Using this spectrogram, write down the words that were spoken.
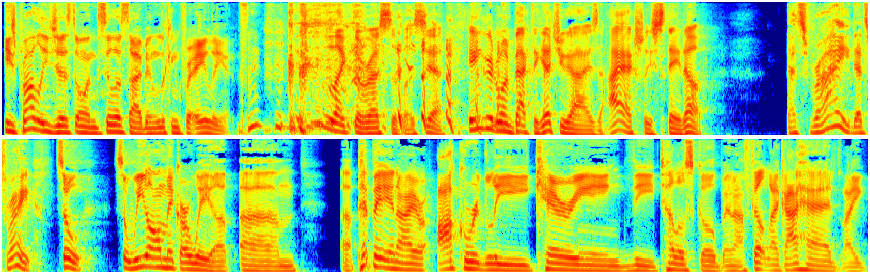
He's probably just on psilocybin looking for aliens. like the rest of us, yeah. Ingrid went back to get you guys. I actually stayed up. That's right. That's right. So so we all make our way up. Um, uh, Pepe and I are awkwardly carrying the telescope, and I felt like I had like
